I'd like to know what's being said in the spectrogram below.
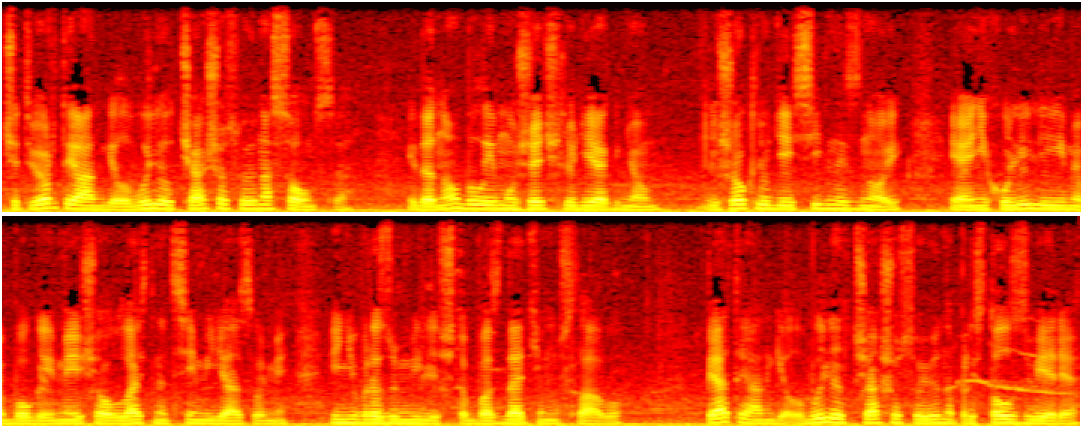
Четвертый ангел вылил чашу свою на солнце, и дано было ему сжечь людей огнем, и жег людей сильный зной, и они хулили имя Бога, имеющего власть над всеми язвами, и не вразумились, чтобы воздать ему славу. Пятый ангел вылил чашу свою на престол зверя,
